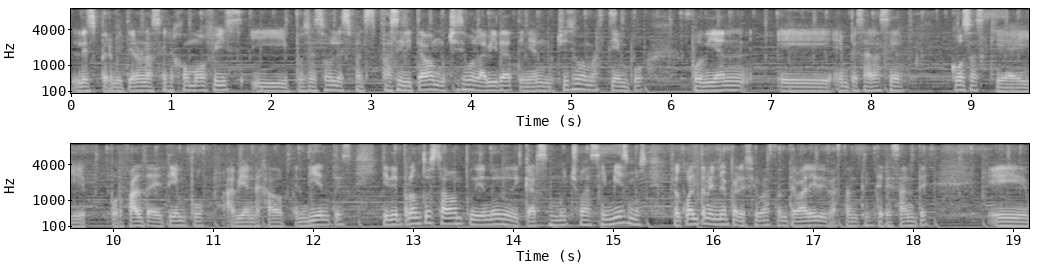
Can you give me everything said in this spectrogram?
les permitieron hacer home office y pues eso les facilitaba muchísimo la vida, tenían muchísimo más tiempo, podían eh, empezar a hacer cosas que por falta de tiempo habían dejado pendientes y de pronto estaban pudiendo dedicarse mucho a sí mismos, lo cual también me pareció bastante válido y bastante interesante. Eh,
